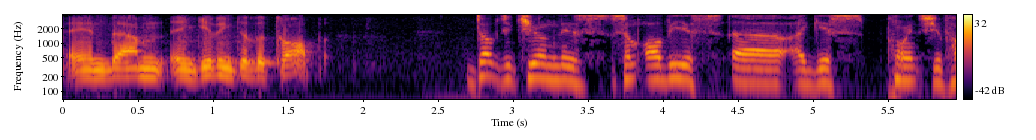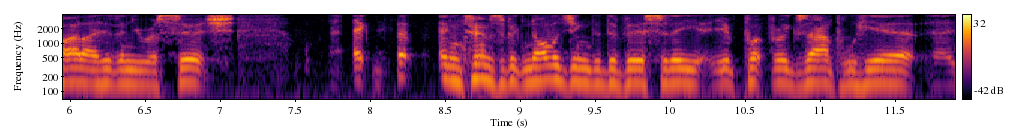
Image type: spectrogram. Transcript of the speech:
and um, and getting to the top. Dr. Keown, there's some obvious, uh, I guess, points you've highlighted in your research in terms of acknowledging the diversity, you put, for example, here uh,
